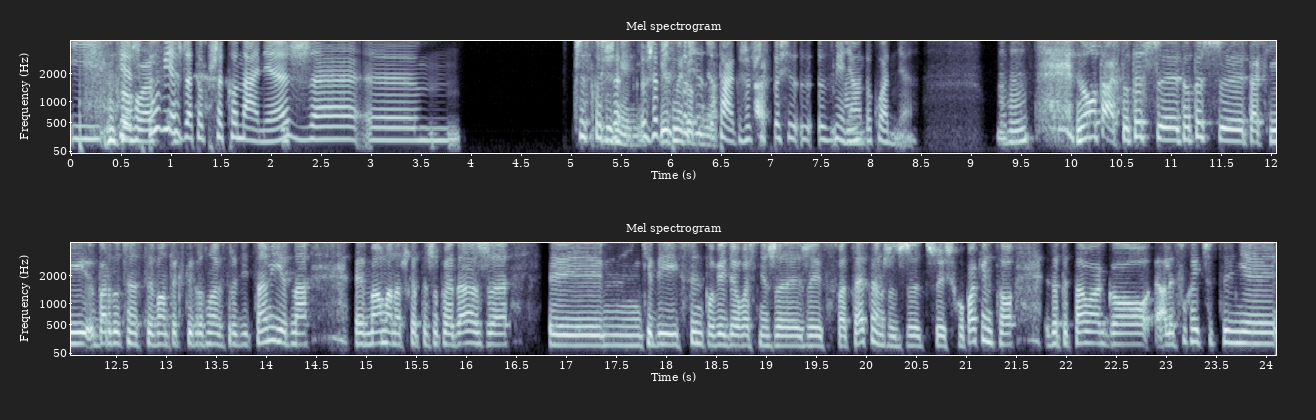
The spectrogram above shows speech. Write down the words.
I no wiesz, no tu wjeżdża to przekonanie, że. Um, wszystko się że, zmieni. Że wszystko się, tak, że wszystko tak. się e, zmienia, mhm. dokładnie. Mhm. No tak, to też, to też y, taki bardzo częsty wątek w tych rozmowach z rodzicami. Jedna y, mama na przykład też opowiadała, że kiedy jej syn powiedział właśnie, że, że jest facetem, że, że czy jest chłopakiem, to zapytała go, ale słuchaj, czy ty nie,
